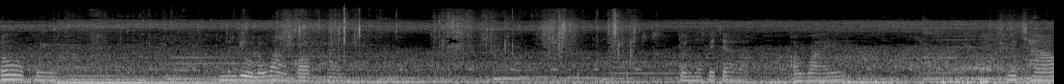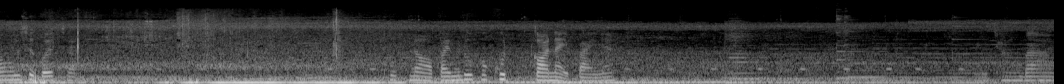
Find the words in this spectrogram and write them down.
โรคอยู่ มันอยู่ระหว่างกอไผ่ต้นนี้ก็จะเอาไว้ เมื่อเช้ารู้สึกว่าจะขุดหน่อไปไม่รู้เขาขุดกอไหนไปนะอยู่ข้างบ้าน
